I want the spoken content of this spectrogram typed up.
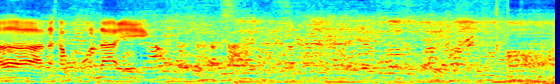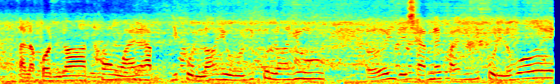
เออนะครับของ Honda เองแต่ละคนก็ท่องไว้นะครับ ญี่ปุ่นรออยู่ ญี่ปุ่นรออยู่ เอ้ยได้แชมป์ได้ไปญี่ปุ่นนะเว้ย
